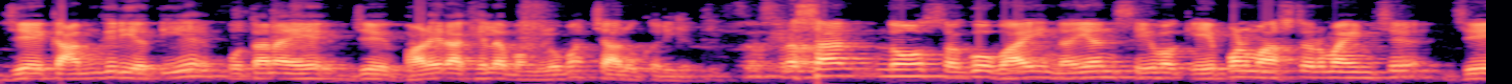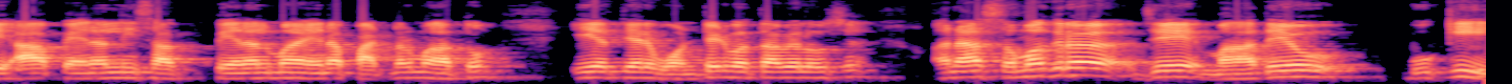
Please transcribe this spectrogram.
જે કામગીરી હતી એ પોતાના એ જે ભાડે રાખેલા બંગલોમાં ચાલુ કરી હતી. પ્રશાંતનો સગો ભાઈ નયન સેવક એ પણ માસ્ટર માઇન્ડ છે. જે આ પેનલની સાથ પેનલમાં એના પાર્ટનરમાં હતો. એ અત્યારે વોન્ટેડ બતાવેલો છે. અને આ સમગ્ર જે મહાદેવ બુકી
